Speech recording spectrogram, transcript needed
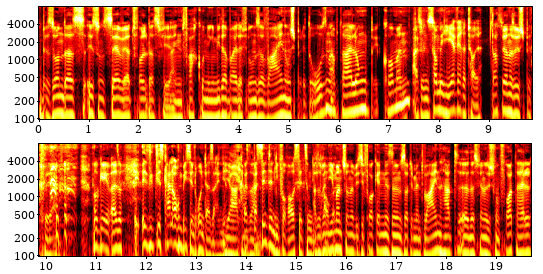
Besonders ist uns sehr wertvoll, dass wir einen fachkundigen Mitarbeiter für unsere Wein- und Spirituosenabteilung bekommen. Also ein Sommelier wäre toll. Das wäre natürlich spitze. Ja. Okay, also es, es kann auch ein bisschen drunter sein. Ja, Ja, kann was, sein. Was sind denn die Voraussetzungen, die Also wenn jemand schon ein bisschen Vorkenntnisse im Sortiment Wein hat, äh, das wäre natürlich von Vorteil.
